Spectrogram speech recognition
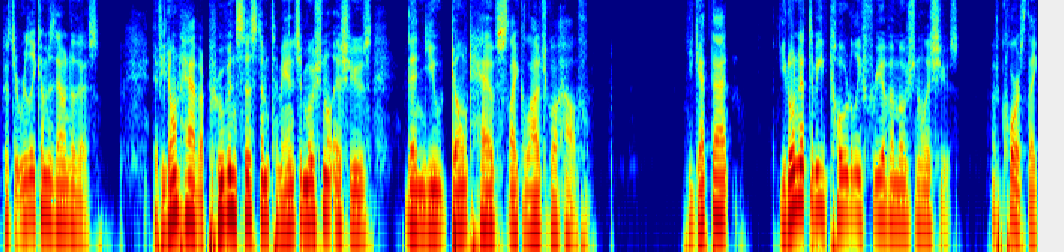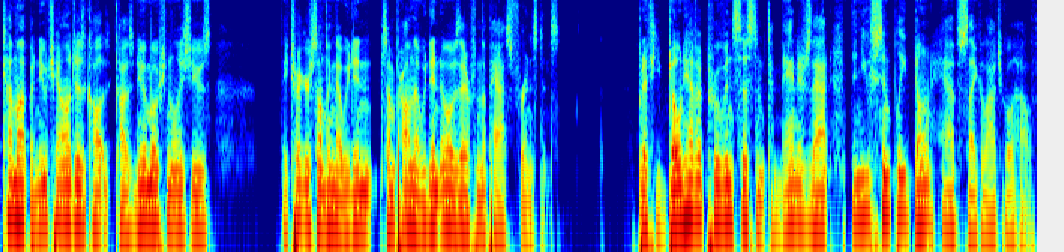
Because it really comes down to this. If you don't have a proven system to manage emotional issues, then you don't have psychological health. You get that? You don't have to be totally free of emotional issues. Of course, they come up and new challenges cause, new emotional issues. They trigger something that we didn't, some problem that we didn't know was there from the past, for instance. But if you don't have a proven system to manage that, then you simply don't have psychological health.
